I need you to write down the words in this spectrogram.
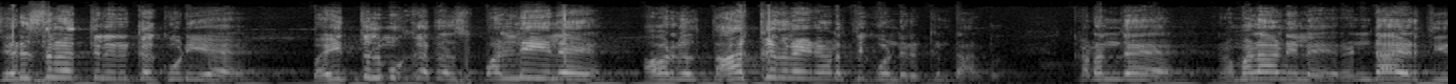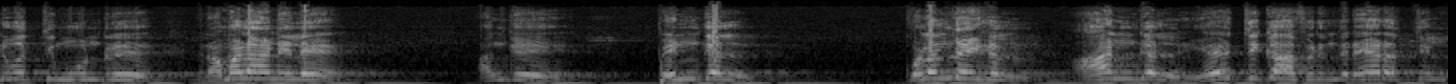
ஜெருசலத்தில் இருக்கக்கூடிய பைத்துல் முக்கதஸ் பள்ளியிலே அவர்கள் தாக்குதலை நடத்தி கொண்டிருக்கின்றார்கள். கடந்த ரமலானிலே ரெண்டாயிரத்தி இருபத்தி மூன்று ரமலானிலே அங்கு பெண்கள் குழந்தைகள் ஆண்கள் எழுத்திக்காஃப் இருந்த நேரத்தில்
